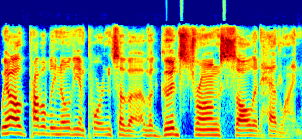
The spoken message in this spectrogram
we all probably know the importance of a, of a good, strong, solid headline.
